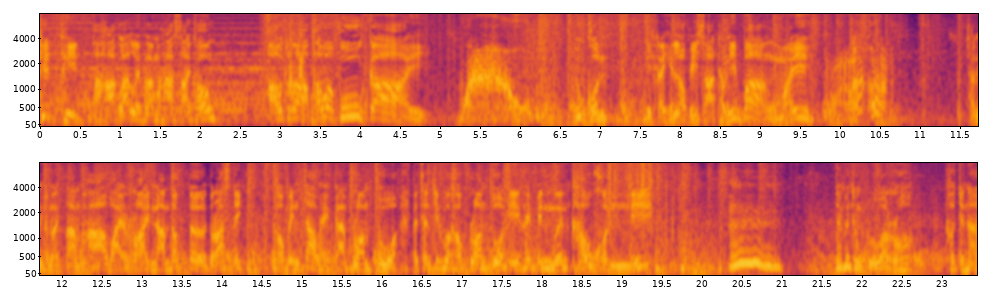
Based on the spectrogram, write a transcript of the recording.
คิดผิดถ้าหากละเลยพลังมหาศาลของ อัลตร้าพาวเวอร์ฟูกายว้าว ทุกคนมีใครเห็นเหล่าปีศาจแถวนี้บ้างไหม ฉันกำลังตามหาวายร้ายนามด็อกเตอร์ดราสติก เขาเป็นเจ้าแห่งการปลอมตัว และฉันคิดว่าเขาปลอมตัวเองให้เป็นเหมือนเขาคนนี้ แต่ไม่ต้องกลัวหรอก เขาจะน่า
